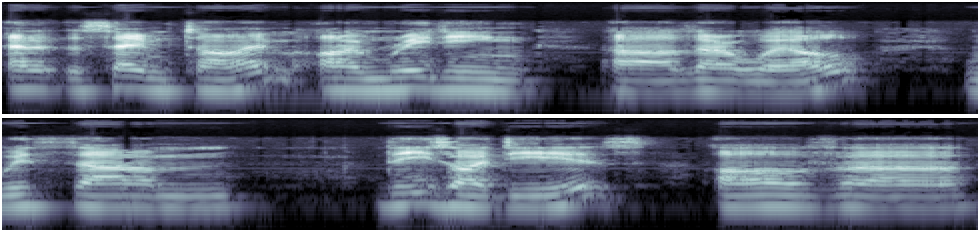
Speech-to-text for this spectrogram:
and at the same time, I'm reading uh, Laruelle with um, these ideas of uh,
